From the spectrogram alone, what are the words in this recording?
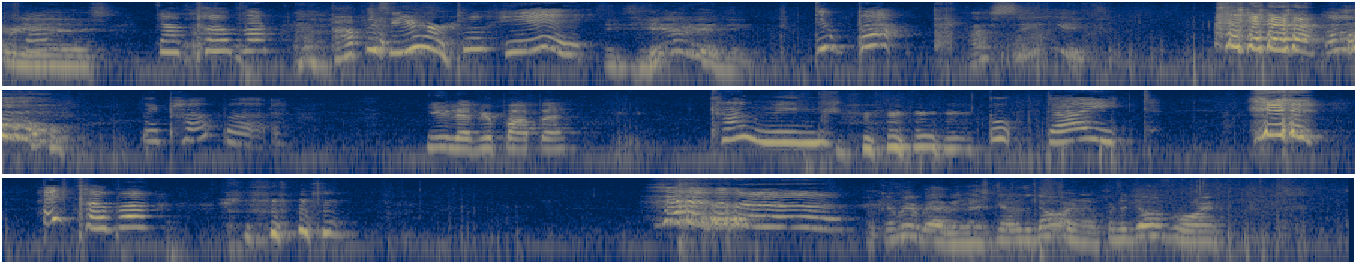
There he is. The Papa Papa's here. He's here. He's here, isn't he? Back. I see it. Oh! My Papa You love your Papa. coming. Go tight. Hey, Papa. Well, come here, baby. Let's go to the door and open the door for him.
